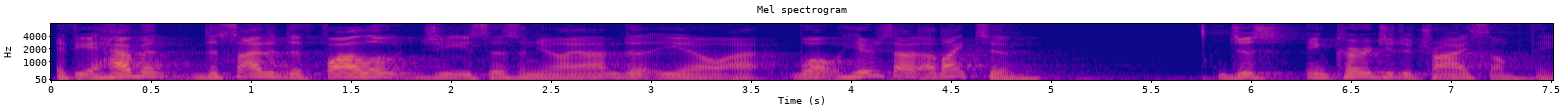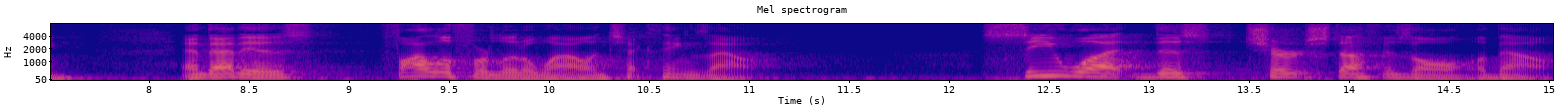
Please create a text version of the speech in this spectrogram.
if you haven't decided to follow Jesus and you're like, I'm, you know, I, well, here's how I'd like to just encourage you to try something, and that is follow for a little while and check things out. See what this church stuff is all about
